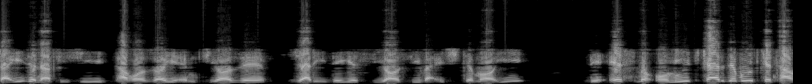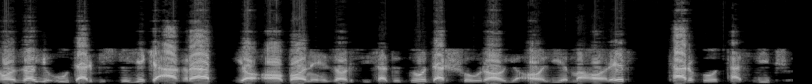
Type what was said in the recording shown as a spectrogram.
سعید نفیسی تقاضای امتیاز جریده سیاسی و اجتماعی به اسم امید کرده بود که تقاضای او در 21 اغرب یا آبان 1302 در شورای عالی معارف طرح و تصویب شد.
